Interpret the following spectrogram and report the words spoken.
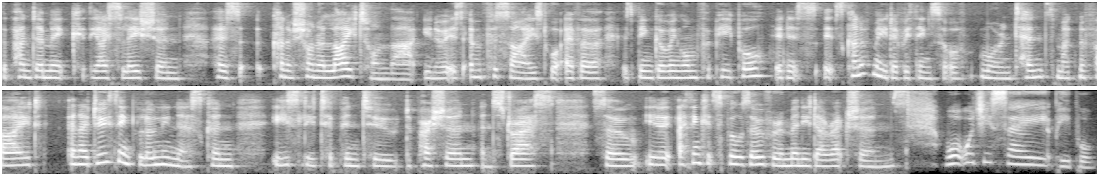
the pandemic, the isolation has kind of shone a light on that. You know, it's emphasized whatever has been going on for people, and it's it's kind of made everything sort of more intense, magnified. And I do think loneliness can easily tip into depression and stress. So you know, I think it spills over in many directions. What would you say people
